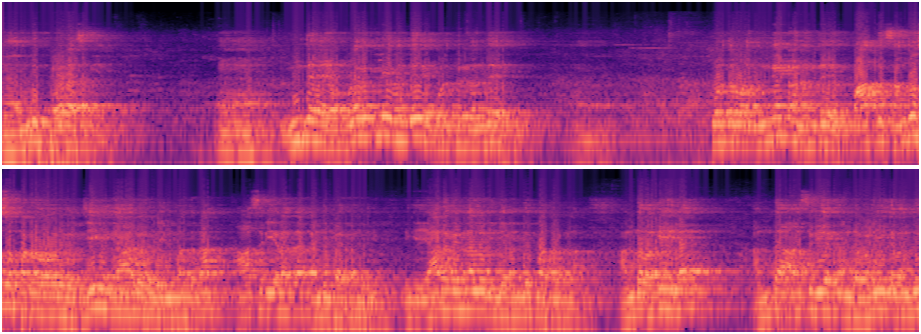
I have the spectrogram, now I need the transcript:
நான் வந்து பேராசிரியர். இந்த உலகத்திலே வந்து ஒருத்தர் வந்து ஒருத்தரோட முன்னேற்றம் வந்து பார்த்து சந்தோஷப்படுற ஒரு ஜீவன் யாரு அப்படின்னு பார்த்தோன்னா ஆசிரியராக தான் கண்டிப்பாக இருக்க முடியும். நீங்கள் யாரை வேணாலும் நீங்கள் வந்து பார்த்துருக்கலாம். அந்த வகையில் அந்த ஆசிரியர் அந்த வழியில் வந்து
